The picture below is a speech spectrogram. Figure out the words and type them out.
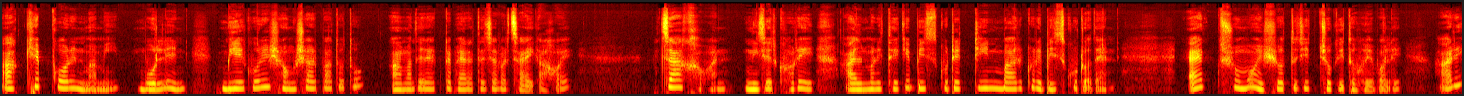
আক্ষেপ করেন মামি। বললেন, বিয়ে করে সংসার পাতো তো, আমাদের একটা বেড়াতে যাওয়ার জায়গা হয়। চা খাওয়ান। নিজের ঘরে আলমারি থেকে বিস্কুটের টিন বার করে বিস্কুটও দেন। এক সময় সত্যজিৎ চকিত হয়ে বলে, আরে,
